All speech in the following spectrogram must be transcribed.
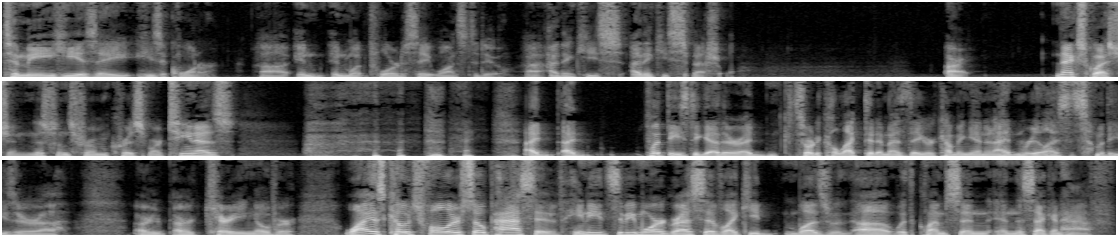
to me, he is a he's a corner uh, in in what Florida State wants to do. Uh, I think he's I think he's special. All right, next question. This one's from Chris Martinez. I I put these together, I sort of collected them as they were coming in, and I didn't realize that some of these are uh, are, are carrying over. Why is Coach Fuller so passive? He needs to be more aggressive, like he was with uh, with Clemson in the second half.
